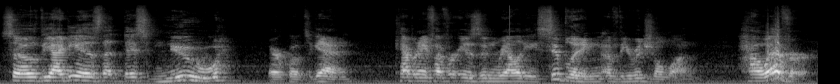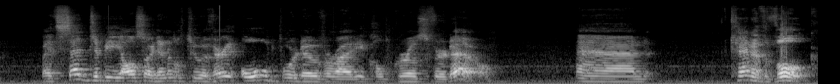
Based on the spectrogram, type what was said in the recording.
So the idea is that this new, air quotes again, Cabernet Pfeffer is in reality a sibling of the original one. However, it's said to be also identical to a very old Bordeaux variety called Gros Verdot. And Kenneth Volk,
